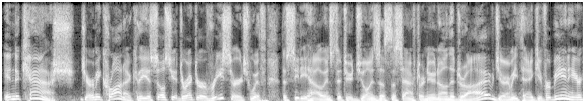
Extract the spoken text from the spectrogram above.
into cash. Jeremy Kronick, the Associate Director of Research with the CD Howe Institute, joins us this afternoon on the drive. Jeremy, thank you for being here.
